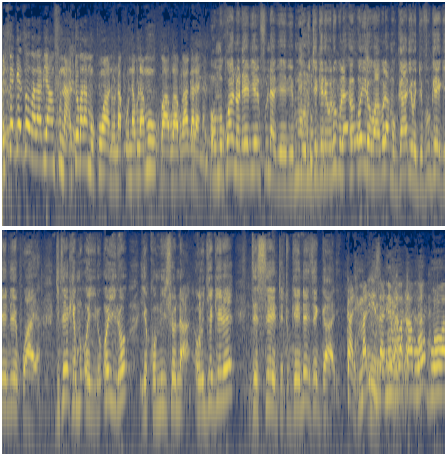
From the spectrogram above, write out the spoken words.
Ekitegeeza obala byanfuna tobala mukwano na bulamu bwabwagalana omukwano n'ebyenfuna byebimu olujegere oyiro wabula mu gaali ogivuga egenda ekwaya. Giteekemu oyiro oyiro ye komisiona olujegere ze sente tugende ez'eggaali kale maliriza ne bubaka bwo bwowa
